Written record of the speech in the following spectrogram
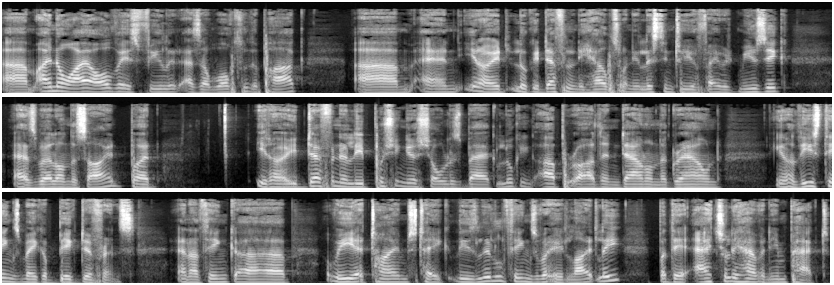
Um, I know I always feel it as I walk through the park. Um, and you know, it look, it definitely helps when you're listening to your favorite music as well on the side. But you know, definitely pushing your shoulders back, looking up rather than down on the ground. You know, these things make a big difference. And I think uh, we at times take these little things very lightly, but they actually have an impact,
